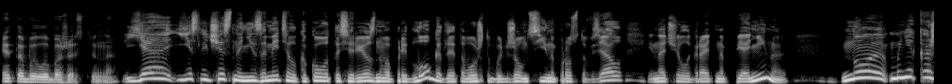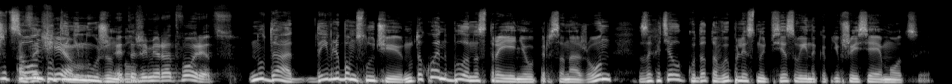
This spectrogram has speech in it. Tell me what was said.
Это было божественно. Я, если честно, не заметил какого-то серьезного предлога для того, чтобы Джон Сина просто взял и начал играть на пианино. Но мне кажется, а он зачем? тут и не нужен Это был. же миротворец. Ну да, да и в любом случае, ну такое было настроение у персонажа. Он захотел куда-то выплеснуть все свои накопившиеся эмоции.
